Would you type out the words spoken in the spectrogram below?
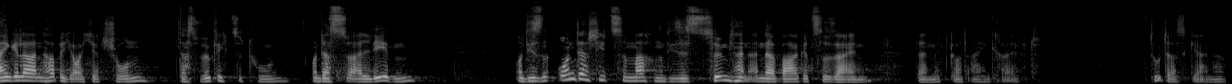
Eingeladen habe ich euch jetzt schon, das wirklich zu tun und das zu erleben und diesen Unterschied zu machen, dieses Zünglein an der Waage zu sein, damit Gott eingreift. Tut das gerne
